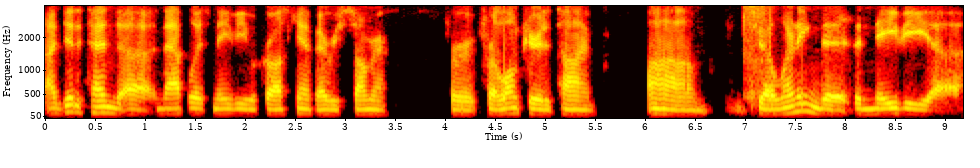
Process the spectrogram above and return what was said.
I did attend uh, Annapolis Navy lacrosse camp every summer for for a long period of time. Um, so learning the the Navy uh,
